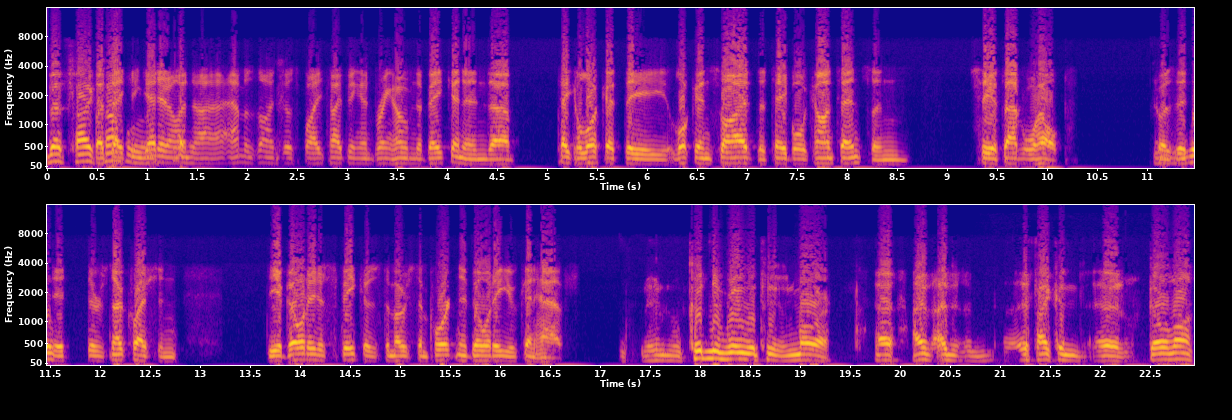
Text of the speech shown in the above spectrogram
that's high. but they can get it on uh, Amazon just by typing in "Bring Home the Bacon" and uh, take a look at the look inside the table of contents and see if that will help. Because it, it, there's no question, the ability to speak is the most important ability you can have. Couldn't agree with you more. Uh, I, I, if I can uh, go along,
